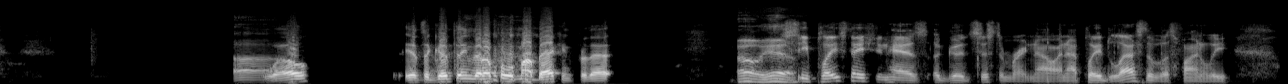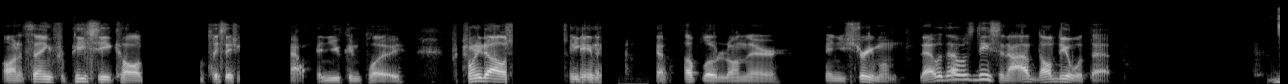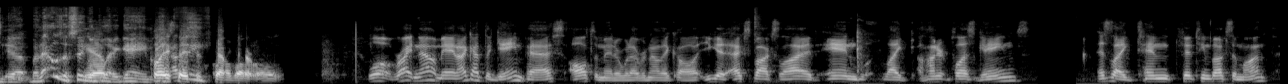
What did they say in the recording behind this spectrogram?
Uh, Well, it's a good thing that I pulled my backing for that. Oh yeah. See, PlayStation has a good system right now, and I played The Last of Us finally on a thing for PC called PlayStation Now, and you can play for twenty dollars any game they have uploaded on there, and you stream them. That was that was decent. I, I'll deal with that. Yeah, but that was a single Yeah, player game. I PlayStation kind of got it right. Well, right now, man, I got the Game Pass Ultimate or whatever now they call it. You get Xbox Live and like 100 plus games. It's like 10, 15 bucks a month.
